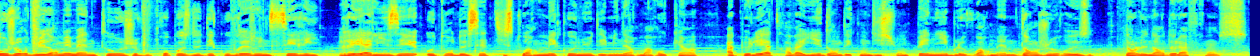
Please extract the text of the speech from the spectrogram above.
Aujourd'hui dans Memento, je vous propose de découvrir une série réalisée autour de cette histoire méconnue des mineurs marocains appelés à travailler dans des conditions pénibles, voire même dangereuses, dans le nord de la France.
